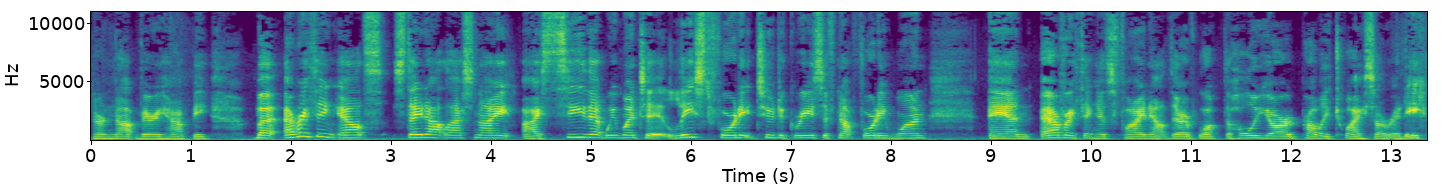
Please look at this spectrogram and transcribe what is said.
They're not very happy. But everything else stayed out last night. I see that we went to at least 42 degrees, if not 41, and everything is fine out there. I've walked the whole yard probably twice already.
